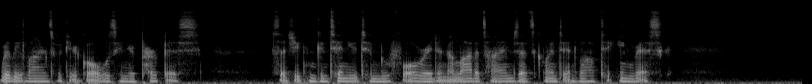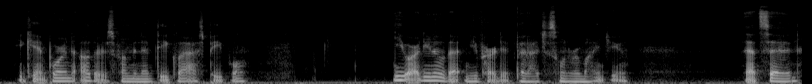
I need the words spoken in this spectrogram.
really aligns with your goals and your purpose so that you can continue to move forward. And a lot of times that's going to involve taking risk. You can't pour into others from an empty glass, people. You already know that and you've heard it, but I just want to remind you. That said,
